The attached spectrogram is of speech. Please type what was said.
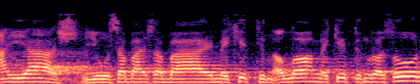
อายาชอยู่สบายสบาย ไม่คิดถึงอัลลอฮ์ไม่คิดถึงรอซูล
